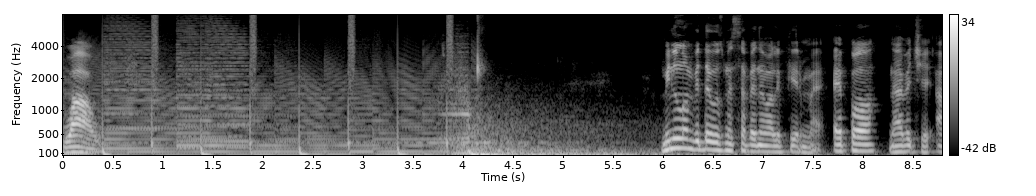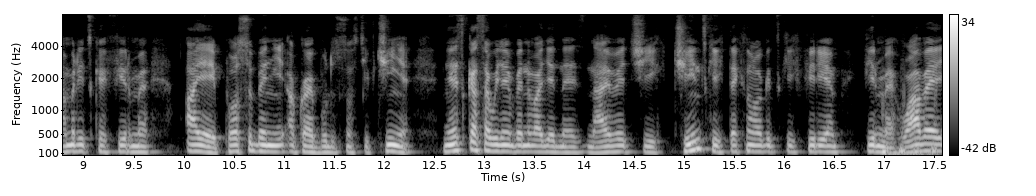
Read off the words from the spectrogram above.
wow. V minulom videu sme sa venovali firme Apple, najväčšej americkej firme a jej pôsobení, ako aj budúcnosti v Číne. Dneska sa budeme venovať jednej z najväčších čínskych technologických firiem, firme Huawei.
